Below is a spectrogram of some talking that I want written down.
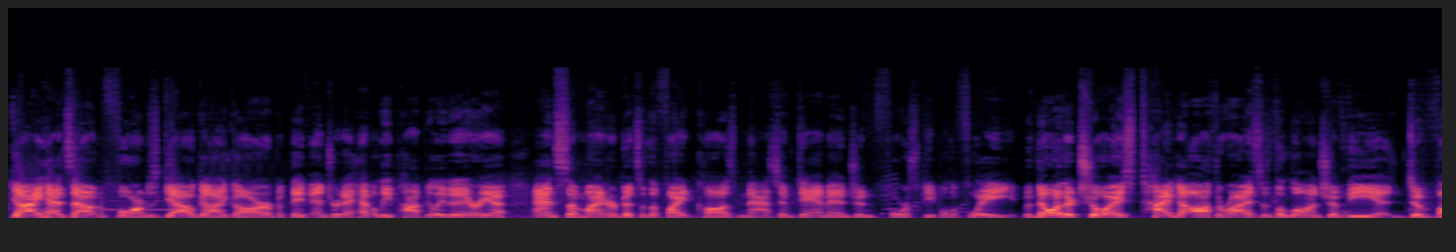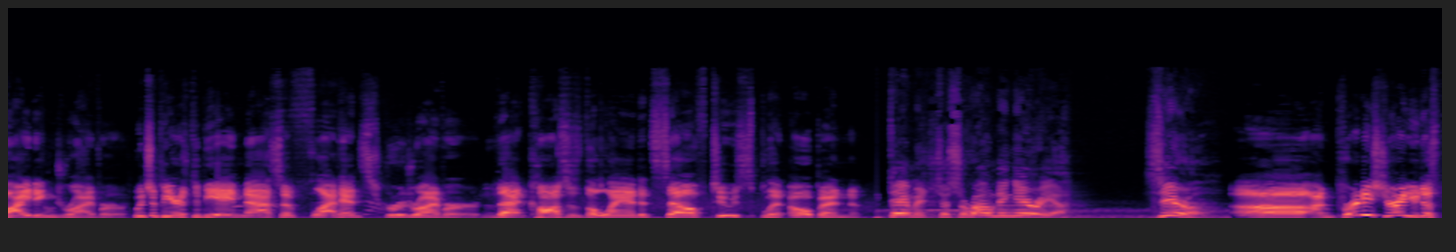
Guy heads out and forms Gao Gaigar, but they've entered a heavily populated area, and some minor bits of the fight cause massive damage and force people to flee. With no other choice, Taiga authorizes the launch of the Dividing Driver, which appears to be a massive flathead screwdriver that causes the land itself to split open. Damage to surrounding area. Zero. Uh, I'm pretty sure you just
